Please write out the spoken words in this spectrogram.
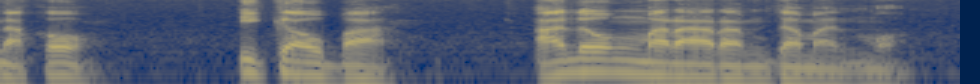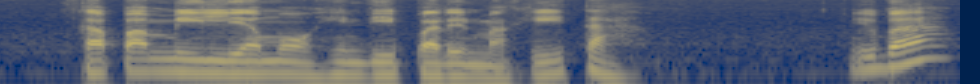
Nako, ikaw ba? Anong mararamdaman mo? Kapamilya mo hindi pa rin makita. Diba?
